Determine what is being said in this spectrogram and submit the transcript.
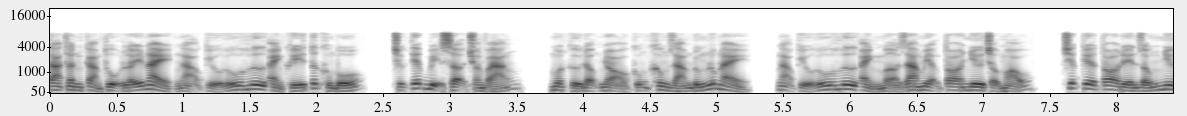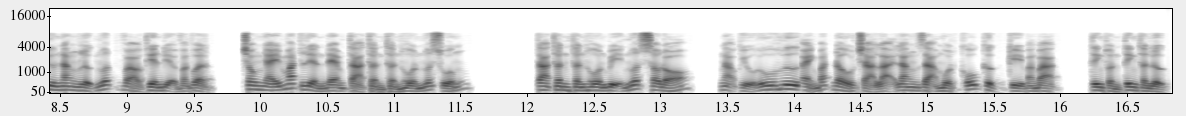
tà thần cảm thụ lấy này, ngạo cựu U hư ảnh khí tức khủng bố, trực tiếp bị sợ choáng váng, một cử động nhỏ cũng không dám đúng lúc này, ngạo cựu U hư ảnh mở ra miệng to như chậu máu, chiếc kia to đến giống như năng lực nuốt vào thiên địa vật vật, trong nháy mắt liền đem tà thần thần hồn nuốt xuống. Tà thần thần hồn bị nuốt sau đó, ngạo cựu U hư ảnh bắt đầu trả lại lăng dạ một cỗ cực kỳ bằng bạc, tinh thuần tinh thần lực.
